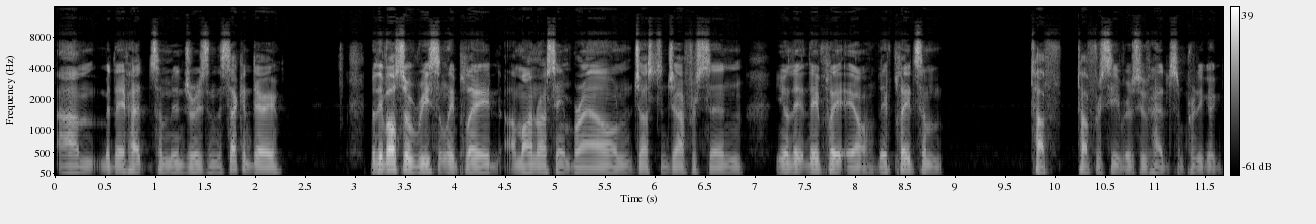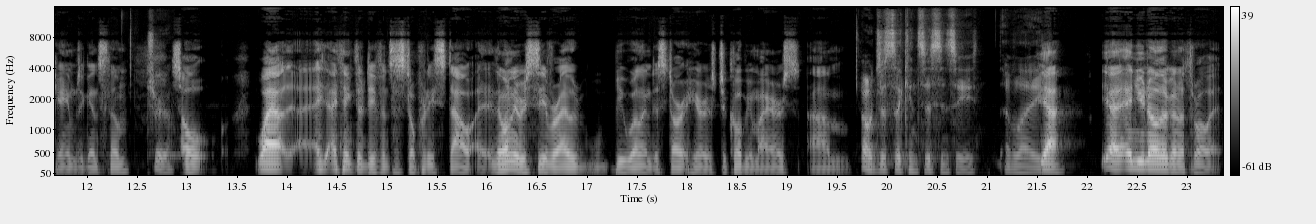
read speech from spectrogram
Um, but they've had some injuries in the secondary. But they've also recently played Amon-Ra St. Brown, Justin Jefferson. You know, they they've played. You know, they've played some tough tough receivers who've had some pretty good games against them. True. So while I, I think their defense is still pretty stout, the only receiver I would be willing to start here is Jakobi Meyers. Um, Oh, just the consistency of like yeah, yeah, and you know they're going to throw it.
